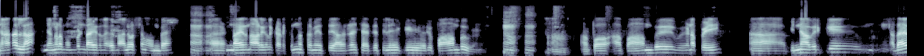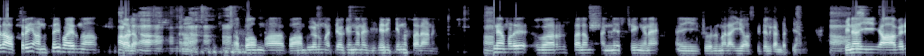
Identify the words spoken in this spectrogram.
ഞാനല്ല ഞങ്ങളെ മുമ്പുണ്ടായിരുന്ന ഒരു നാല് വർഷം മുമ്പേ ഉണ്ടായിരുന്ന ആളുകൾ കിടക്കുന്ന സമയത്ത് അവരുടെ ശരീരത്തിലേക്ക് ഒരു പാമ്പ് വീണു. അപ്പോ ആ പാമ്പ് വീണപ്പോഴേ പിന്നെ അവർക്ക് അതായത് അത്രയും അൺസേഫ് ആയിരുന്നു ആ സ്ഥലം അപ്പം പാമ്പുകളും മറ്റൊക്കെ ഇങ്ങനെ വിഹരിക്കുന്ന സ്ഥലമാണ്. പിന്നെ നമ്മൾ വേറൊരു സ്ഥലം അന്വേഷിച്ച് ഇങ്ങനെ ഈ ചൂരൽമല ഈ ഹോസ്പിറ്റൽ കണ്ടെത്തിയാണ്. പിന്നെ ഈ അവർ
